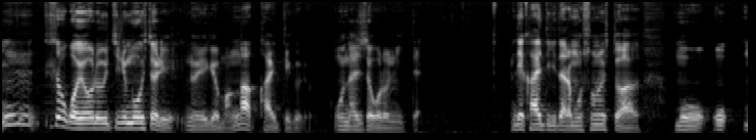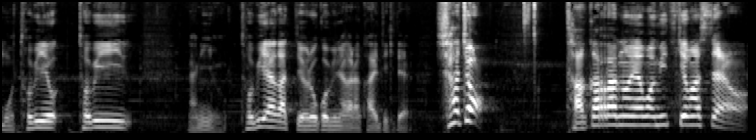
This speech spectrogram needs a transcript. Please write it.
んそうこ夜うちにもう一人の営業マンが帰ってくる。同じところに行って。で帰ってきたらもうその人はもうおもう飛び飛び何よ飛び上がって喜びながら帰ってきて「社長宝の山見つけましたよ。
